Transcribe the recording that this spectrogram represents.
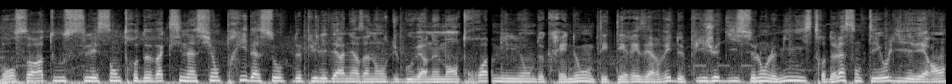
Bonsoir à tous. Les centres de vaccination pris d'assaut depuis les dernières annonces du gouvernement. 3 millions de créneaux ont été réservés depuis jeudi selon le ministre de la Santé Olivier Véran.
